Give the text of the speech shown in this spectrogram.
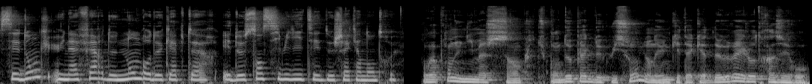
C'est donc une affaire de nombre de capteurs et de sensibilité de chacun d'entre eux. On va prendre une image simple. Tu prends deux plaques de cuisson, il y en a une qui est à 4 degrés et l'autre à 0.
